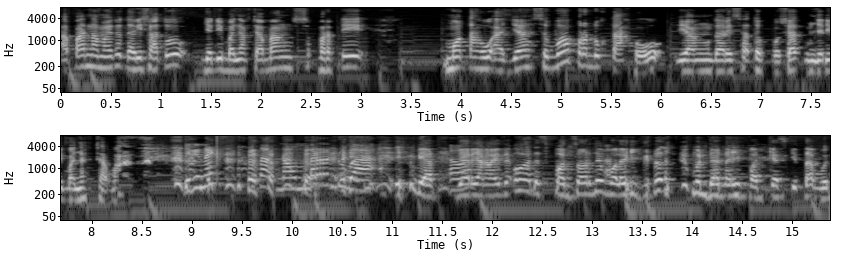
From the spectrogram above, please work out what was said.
apa namanya itu dari satu jadi banyak cabang seperti mau tahu aja sebuah produk tahu yang dari satu pusat menjadi banyak cabang. Jadi next kita nomor dua. Ini biar Oh. biar yang lainnya oh ada sponsornya boleh ikut mendanai podcast kita bun.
